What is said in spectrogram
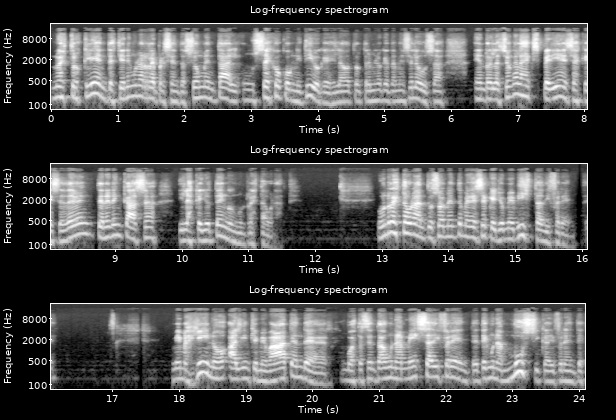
nuestros clientes tienen una representación mental, un sesgo cognitivo, que es el otro término que también se le usa, en relación a las experiencias que se deben tener en casa y las que yo tengo en un restaurante. Un restaurante usualmente merece que yo me vista diferente, me imagino alguien que me va a atender, voy a estar sentado en una mesa diferente, tengo una música diferente,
